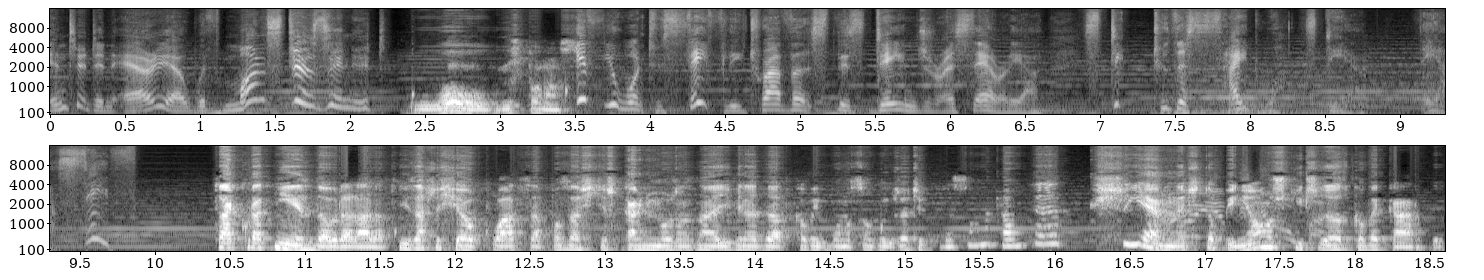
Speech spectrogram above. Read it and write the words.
entered an area with monsters in it. Wow, już po nas. If you want to safely traverse this dangerous area, stick to the sidewalks, dear. They are safe. To akurat nie jest dobra rada. To nie zawsze się opłaca. Poza ścieżkami można znaleźć wiele dodatkowych bonusowych rzeczy, które są naprawdę przyjemne. Czy to pieniążki, czy dodatkowe karty.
